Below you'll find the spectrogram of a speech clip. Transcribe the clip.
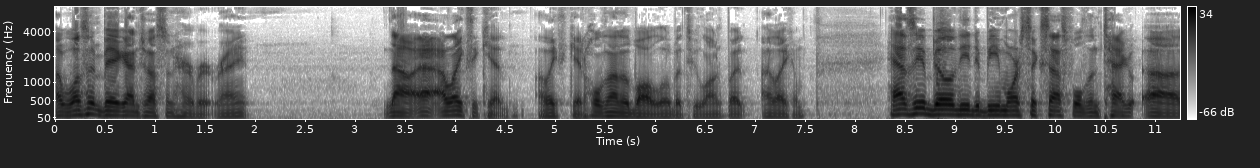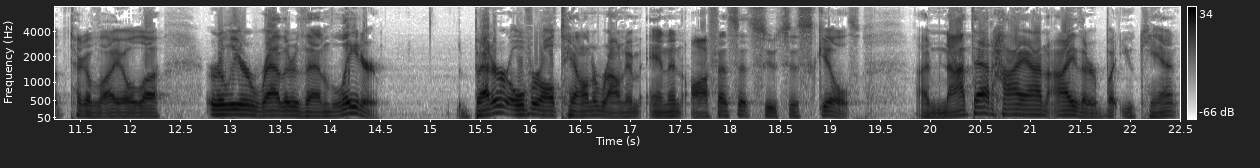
I wasn't big on Justin Herbert, right? Now, I, I, like the kid. I like the kid. Holds on to the ball a little bit too long, but I like him. Has the ability to be more successful than Teg, uh, Tagovailoa earlier rather than later. Better overall talent around him and an offense that suits his skills. I'm not that high on either, but you can't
